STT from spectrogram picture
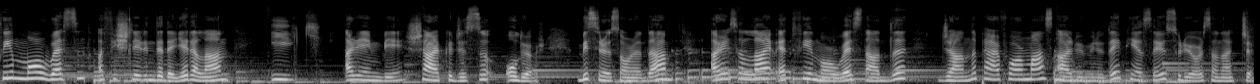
Fillmore West'in afişlerinde de yer alan ilk R&B şarkıcısı oluyor. Bir süre sonra da Aretha Live at Fillmore West adlı canlı performans albümünü de piyasaya sürüyor sanatçı.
